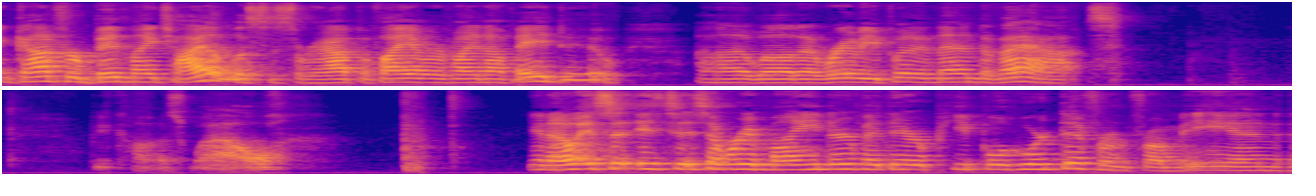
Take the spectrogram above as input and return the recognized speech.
And God forbid my child listens to rap if I ever find out they do. Uh, well, then we're going to be putting an end to that. Because, well, you know, it's a, it's, it's a reminder that there are people who are different from me. And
